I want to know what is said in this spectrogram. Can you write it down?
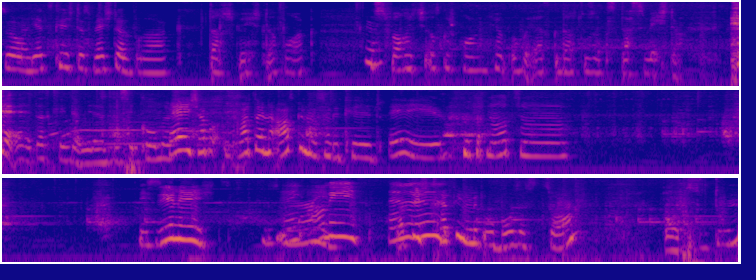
So, und jetzt kriege ich das Wächterwrack. Das Wächterwrack. Das war richtig ausgesprochen. Ich habe aber erst gedacht, du sagst das Wächter. Das klingt ja wieder ein bisschen komisch. Hey, ich habe gerade deine Artgenossen gekillt. Ey. Schnauze. Ich sehe nichts. Gemein. Olive. Warte, ich treffe ihn mit Oboses Zorn. Äh, bist du dumm?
